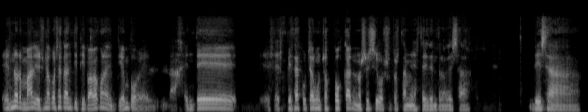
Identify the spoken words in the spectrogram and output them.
es normal, es una cosa que anticipaba con el tiempo. El- la gente empieza a escuchar muchos podcasts, no sé si vosotros también estáis dentro de esa de esa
